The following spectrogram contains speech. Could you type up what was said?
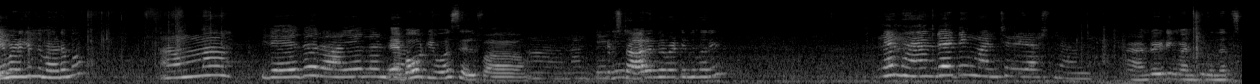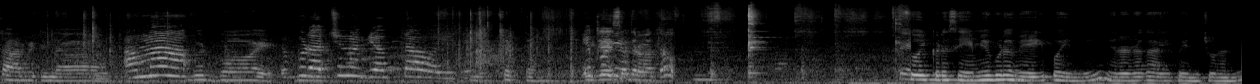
ఏం అడిగింది మేడం అమ్మ ఇదేదో రాయాలంటే. అబౌట్ యువర్ సెల్ఫా. స్టార్ ఎందుకు పెట్టింది మరి? నేను హ్యాండ్ రైటింగ్ మంచిగా చేస్తున్నాను. హ్యాండ్ రైటింగ్ మంచిగా ఉందని స్టార్ పెట్టిందా? అమ్మ గుడ్ బాయ్ ఇప్పుడు వచ్చి నాకు చెప్తావు ఇది చెప్తాను. ఇది చేసిన తర్వాత సో ఇక్కడ సేమియా కూడా వేగిపోయింది. ఎర్రగా అయిపోయింది చూడండి.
